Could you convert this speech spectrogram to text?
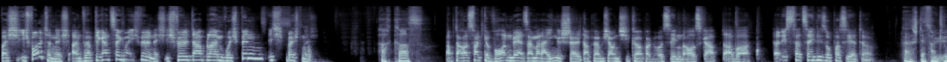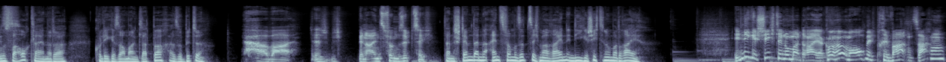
weil ich, ich wollte nicht. Einfach, ich habe die ganze Zeit gesagt, ich will nicht. Ich will da bleiben, wo ich bin. Ich möchte nicht. Ach krass. Ob daraus was geworden wäre, sei mal dahingestellt. Dafür habe ich auch nicht die Körpergröße hinten raus gehabt. Aber das ist tatsächlich so passiert, ja. Also Stefan Süß. Kloß war auch klein oder Kollege Saumann Gladbach, also bitte. Ja, aber ich bin 1,75. Dann stemm deine 1,75 mal rein in die Geschichte Nummer 3. In die Geschichte Nummer drei. Ja, komm, hören wir mal auf mit privaten Sachen.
